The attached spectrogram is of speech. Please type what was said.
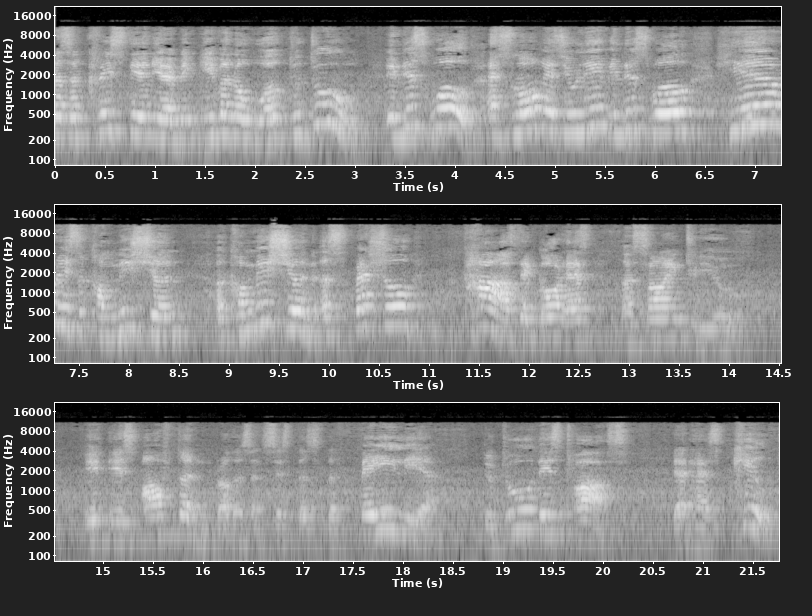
as a Christian, you have been given a work to do in this world. As long as you live in this world, here is a commission a commission, a special task that God has assigned to you. It is often, brothers and sisters, the failure to do this task that has killed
